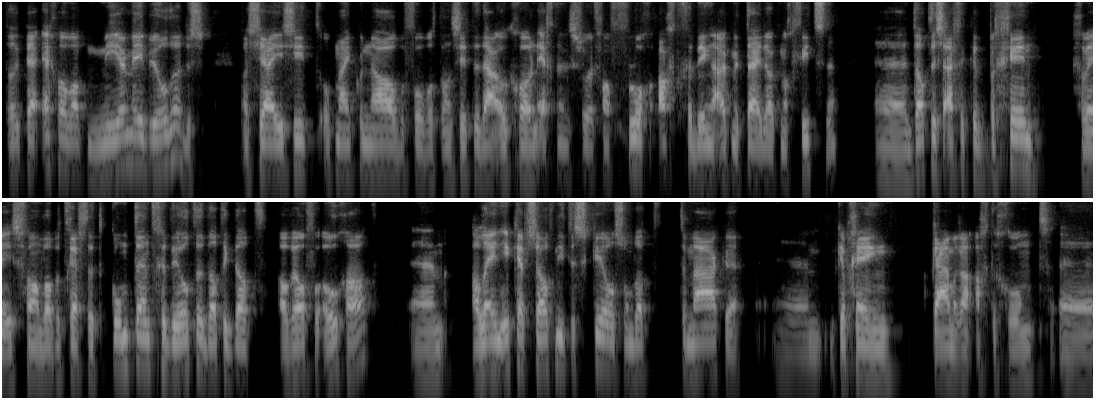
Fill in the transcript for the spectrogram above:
dat ik daar echt wel wat meer mee wilde. Dus als jij ziet op mijn kanaal bijvoorbeeld, dan zitten daar ook gewoon echt een soort van vlogachtige dingen uit mijn tijd dat ik nog fietste. Uh, dat is eigenlijk het begin geweest van wat betreft het content gedeelte, dat ik dat al wel voor ogen had. Um, alleen ik heb zelf niet de skills om dat te maken. Um, ik heb geen camera-achtergrond. Uh,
